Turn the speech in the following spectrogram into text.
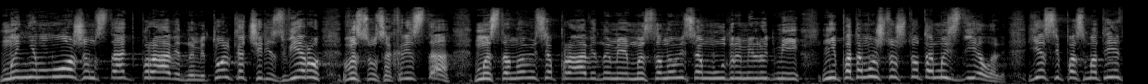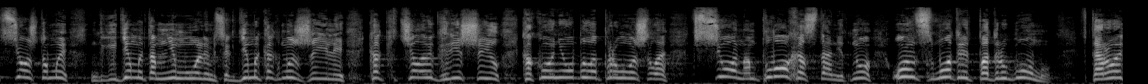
Мы не можем стать праведными только через веру в Иисуса Христа. Мы становимся праведными, мы становимся мудрыми людьми, не потому что что-то мы сделали. Если посмотреть все, что мы, где мы там не молимся, где мы, как мы жили, как человек грешил, какое у него было прошлое, все, нам плохо станет, но он смотрит по-другому. 2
